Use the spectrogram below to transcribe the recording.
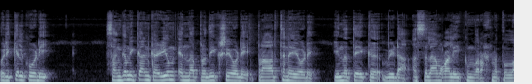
ഒരിക്കൽ കൂടി സംഗമിക്കാൻ കഴിയും എന്ന പ്രതീക്ഷയോടെ പ്രാർത്ഥനയോടെ ഇന്നത്തേക്ക് വിട. അസ്സലാമു അലൈക്കും വറഹമത്തുള്ള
